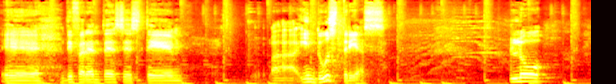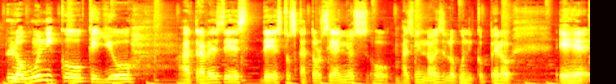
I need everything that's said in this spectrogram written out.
Eh, diferentes este, ah, industrias. Lo, lo único que yo a través de, de, estos 14 años, o más bien no es lo único, pero eh,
